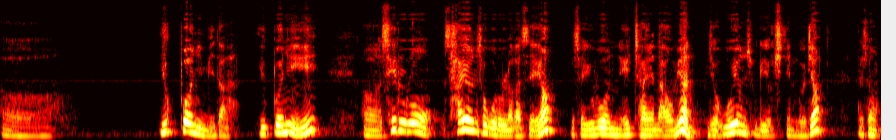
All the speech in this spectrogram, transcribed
어, 6번입니다. 6번이 어, 세로로 4연속으로 올라갔어요. 그래서 이번 회차에 나오면 이제 5연속이 역시 되는 거죠. 그래서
